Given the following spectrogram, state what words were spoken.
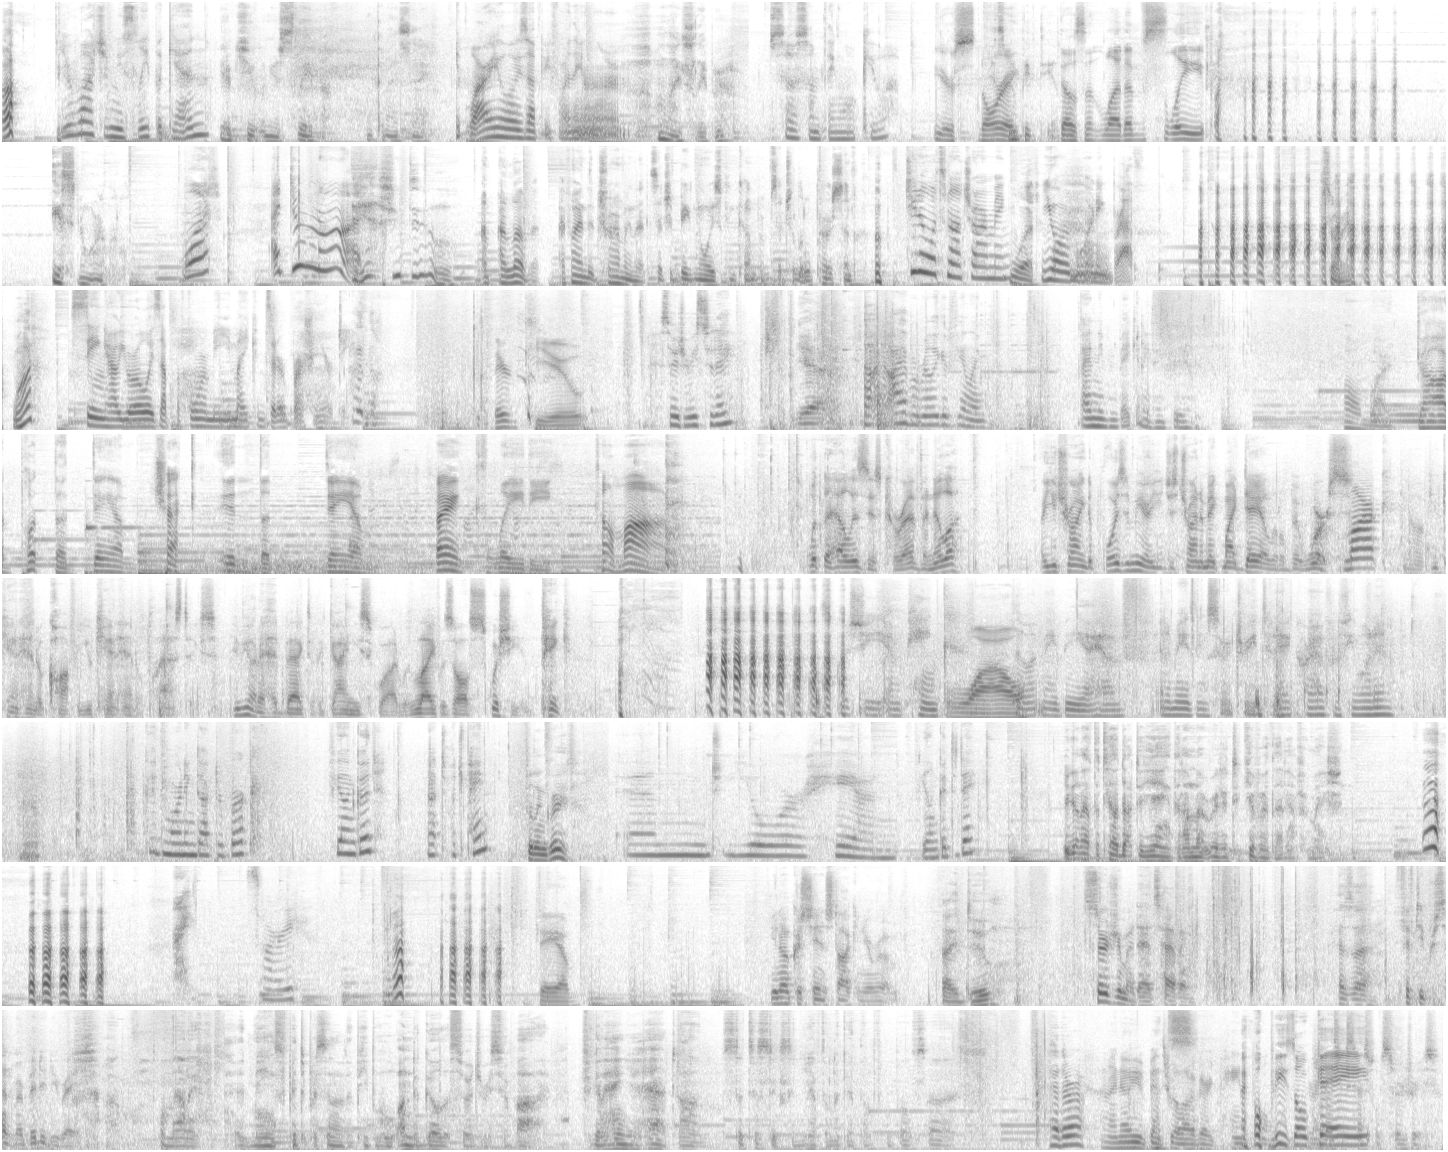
You're watching me sleep again? You're cute when you sleep. What can I say? Why are you always up before the alarm? I'm a light sleeper. So something woke you up. Your snoring big deal. doesn't let him sleep. You snore a little. What? I do not. Yes, you do. I, I love it. I find it charming that such a big noise can come from such a little person. Do you know what's not charming? What? Your morning breath. Sorry. what? Seeing how you're always up before me, you might consider brushing your teeth. They're cute. Surgeries today? Yeah. I, I have a really good feeling. I didn't even bake anything for you. Oh my god, put the damn check in the damn bank, lady. Come on. What the hell is this, Karev Vanilla? Are you trying to poison me or are you just trying to make my day a little bit worse? Mark, No, if you can't handle coffee, you can't handle plastics. Maybe you ought to head back to the gynae squad where life was all squishy and pink. squishy and pink. Wow. Though it may be, I have an amazing surgery today, Karev, if you want in. Good morning, Dr. Burke. Feeling good? Not too much pain? Feeling great. And your hand. Feeling good today? You're gonna have to tell Dr. Yang that I'm not ready to give her that information. Right. Sorry. Damn. You know Cristina's stock in your room. I do. Surgery my dad's having has a 50% morbidity rate. Oh, well, O'Malley, it means 50% of the people who undergo the surgery survive. If you're gonna hang your hat on statistics, then you have to look at them from both sides. Heather, I know you've been through a lot of very painful, hope he's very okay. unsuccessful surgeries.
